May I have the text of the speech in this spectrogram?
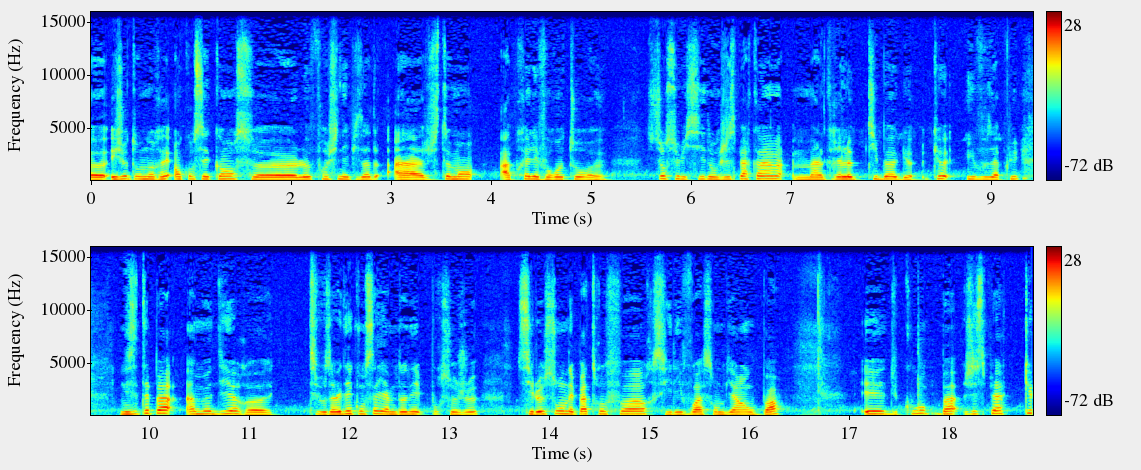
euh, et je tournerai en conséquence euh, le prochain épisode à, justement après les vos retours sur celui-ci. Donc j'espère quand même, malgré le petit bug, qu'il vous a plu. N'hésitez pas à me dire si vous avez des conseils à me donner pour ce jeu. Si le son n'est pas trop fort, si les voix sont bien ou pas. Et du coup, bah, j'espère que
